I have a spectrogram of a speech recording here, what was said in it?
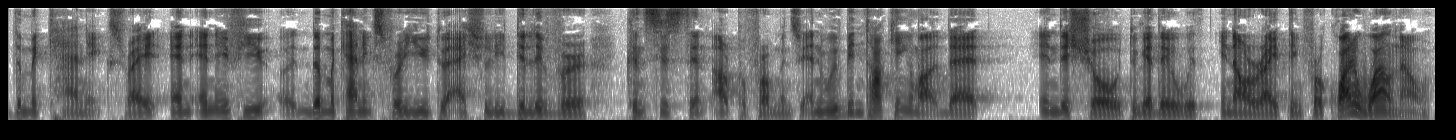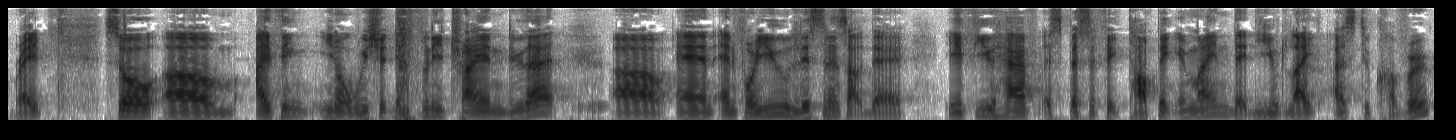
the mechanics, right? And and if you uh, the mechanics for you to actually deliver consistent outperformance, and we've been talking about that in this show together with in our writing for quite a while now, right? So um, I think you know we should definitely try and do that. Uh, and and for you listeners out there, if you have a specific topic in mind that you'd like us to cover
